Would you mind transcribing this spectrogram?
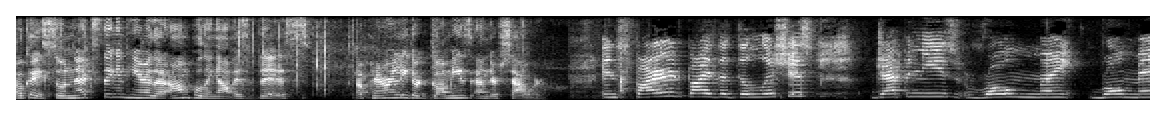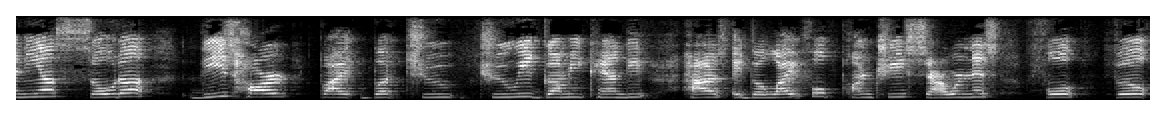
Okay, so next thing in here that I'm pulling out is this. Apparently they're gummies and they're sour. Inspired by the delicious Japanese Roma- Romania soda, these hard by but chew- chewy gummy candy has a delightful punchy sourness full, fill,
